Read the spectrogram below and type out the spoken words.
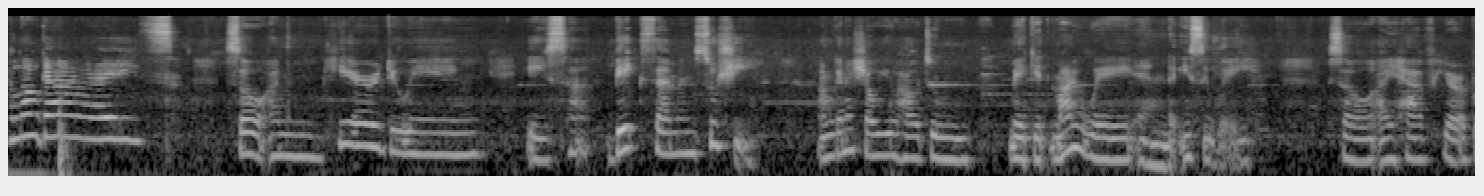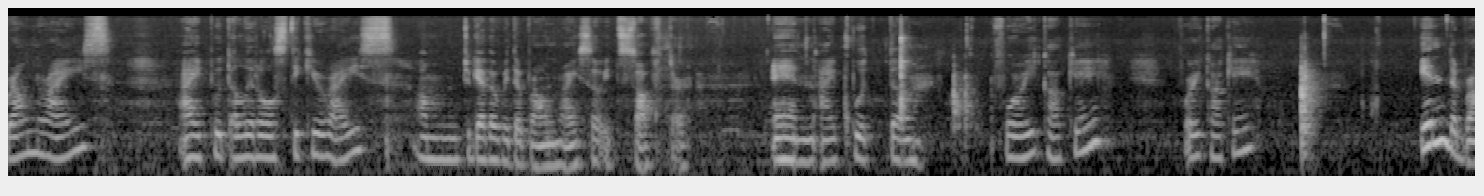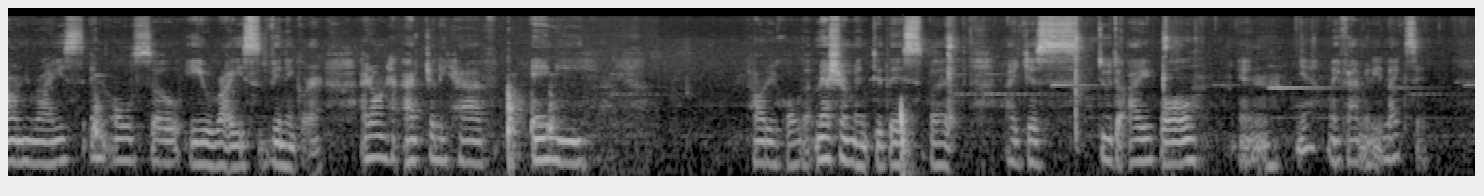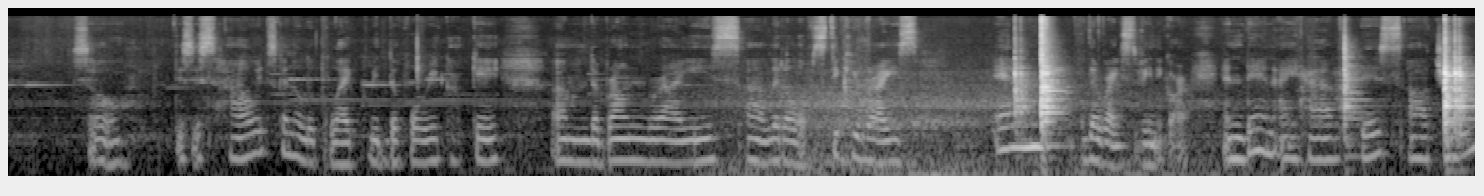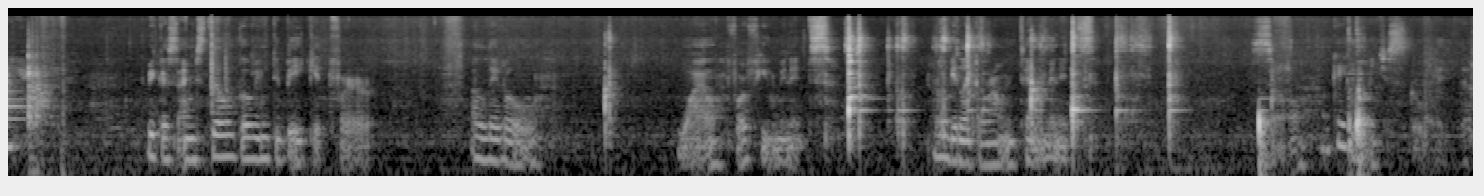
Hello guys! So I'm here doing a sa baked salmon sushi. I'm gonna show you how to make it my way and the easy way. So I have here a brown rice. I put a little sticky rice um, together with the brown rice so it's softer. And I put the furikake, furikake in the brown rice and also a rice vinegar. I don't actually have any, how do you call that, measurement to this, but I just do the eyeball and yeah, my family likes it. So this is how it's gonna look like with the furikake, um, the brown rice, a little of sticky rice, and the rice vinegar. And then I have this uh, tray because I'm still going to bake it for a little while for a few minutes. Maybe like around 10 minutes. So okay let me just go with the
